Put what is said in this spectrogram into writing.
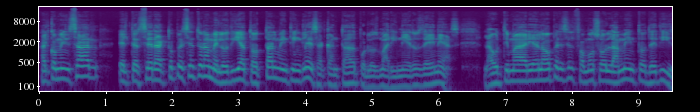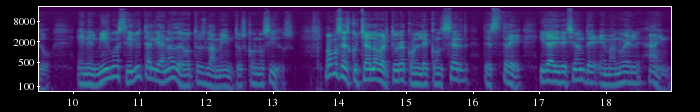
Al comenzar el tercer acto presenta una melodía totalmente inglesa cantada por los marineros de Eneas. La última área de la ópera es el famoso Lamento de Dido, en el mismo estilo italiano de otros lamentos conocidos. Vamos a escuchar la abertura con Le Concert d'Estrée y la dirección de Emmanuel Haim.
